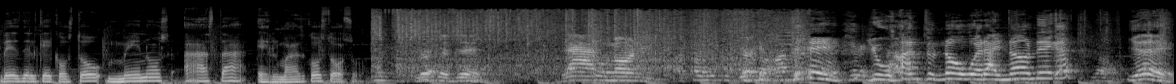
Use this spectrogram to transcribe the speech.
desde el que costó menos hasta el más costoso. You want to know what I know, nigga? Yeah.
